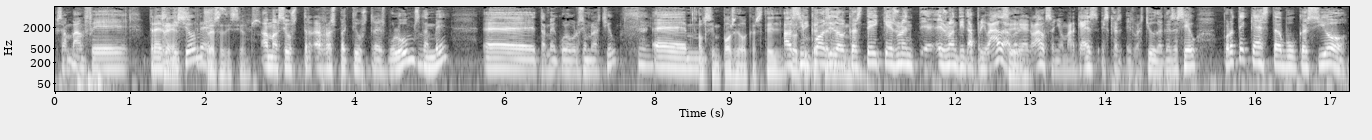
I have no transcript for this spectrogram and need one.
Se'n van fer tres, tres edicions. Tres. tres edicions. Amb els seus respectius tres volums, mm. també. Eh, també en col·laboració amb l'arxiu sí. eh, el Simposi del Castell el Simposi tenim... del Castell que és una, és una entitat privada sí. perquè clar, el senyor Marquès és, és l'arxiu de casa seu però té aquesta vocació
